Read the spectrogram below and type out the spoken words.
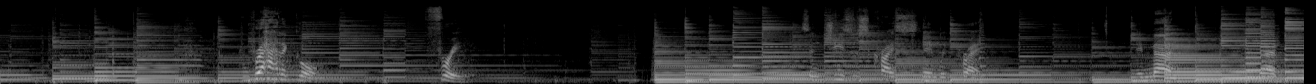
radical free. It's in Jesus Christ's name we pray. Amen.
